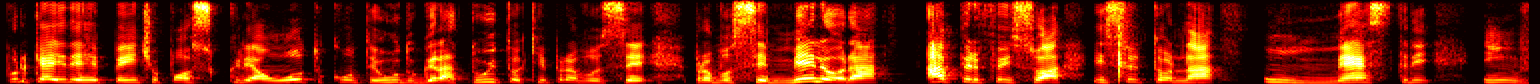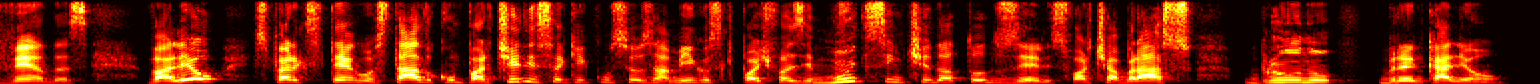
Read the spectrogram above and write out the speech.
porque aí de repente eu posso criar um outro conteúdo gratuito aqui para você, para você melhorar, aperfeiçoar e se tornar um mestre em vendas. Valeu? Espero que você tenha gostado. Compartilhe isso aqui com seus amigos que pode fazer muito sentido a todos eles. Forte abraço, Bruno Brancalhão.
